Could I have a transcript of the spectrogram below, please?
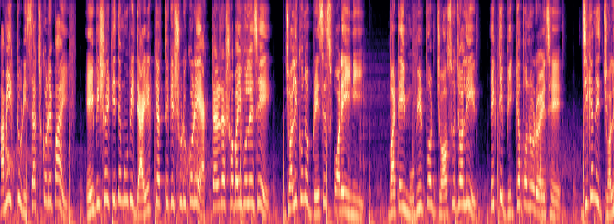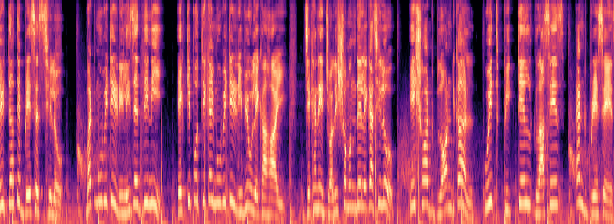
আমি একটু রিসার্চ করে পাই। এই বিষয়টিতে মুভি ডাইরেক্টর থেকে শুরু করে অ্যাক্টাররা সবাই বলেছে জলি কোনো ব্রেসেস পরেইনি। বাট এই মুভির পর যশ ও জলির একটি বিজ্ঞাপনও রয়েছে, যেখানে জলির দাঁতে ব্রেসেস ছিল। বাট মুভিটি রিলিজের দিনই একটি পত্রিকায় মুভিটির রিভিউ লেখা হয়, যেখানে জলির সম্বন্ধে লেখা ছিল a short blonde girl with pigtail glasses and braces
